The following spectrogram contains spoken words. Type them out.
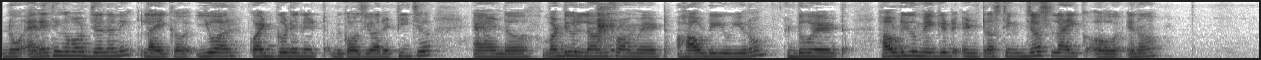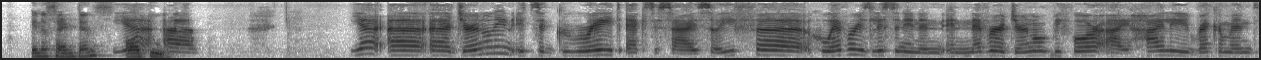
know anything about journaling like uh, you are quite good in it because you are a teacher and what do you learn from it? How do you you know do it how do you make it interesting? Just like uh, you know in a sentence yeah, or two? uh, yeah, uh, uh, journaling, it's a great exercise. So if uh, whoever is listening and, and, never journaled before, I highly recommend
